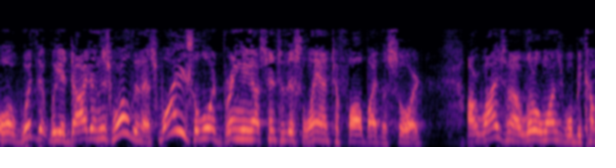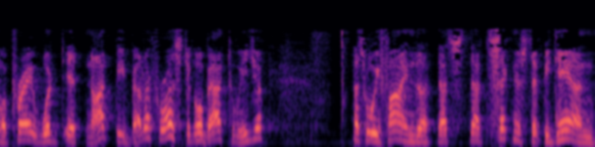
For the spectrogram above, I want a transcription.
or would that we had died in this wilderness. Why is the Lord bringing us into this land to fall by the sword? Our wives and our little ones will become a prey. Would it not be better for us to go back to Egypt? That's what we find. Uh, that's that sickness that began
